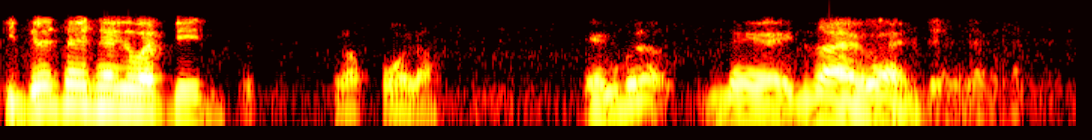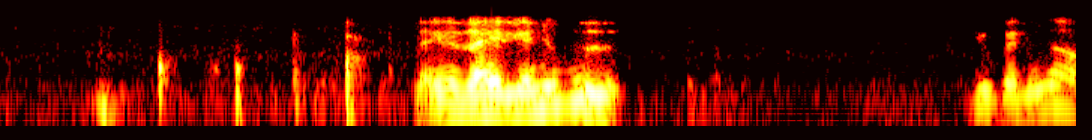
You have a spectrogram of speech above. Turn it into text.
Kita tak cara batin. Kenapa lah? Yang pula, dia drive kan? Nak kena zahirkan juga. Dia bukan dengar.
